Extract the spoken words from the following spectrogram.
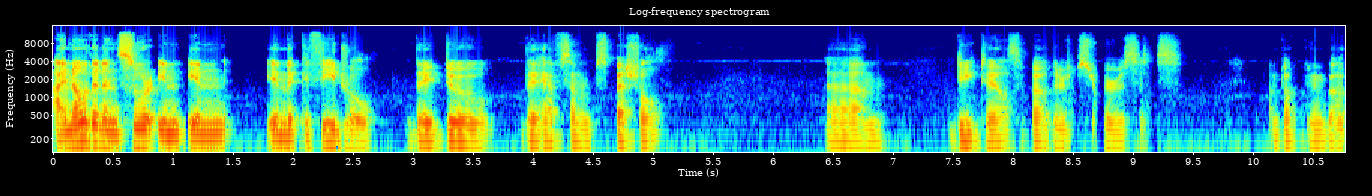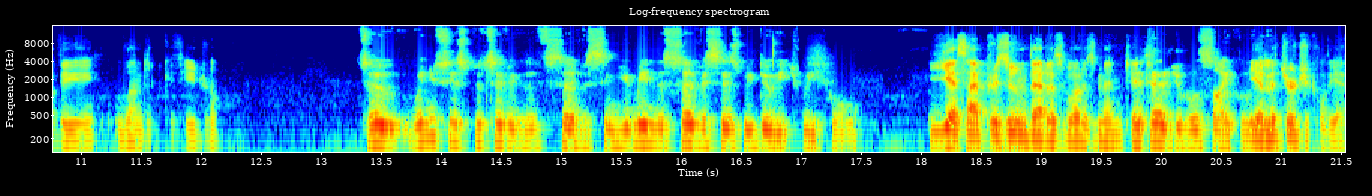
I know that in Sur in in in the cathedral they do they have some special um, details about their services. I'm talking about the London Cathedral. So when you say specific of servicing, you mean the services we do each week or? Yes, I presume that is what is meant. Yes. Liturgical cycle. Yeah, liturgical, yeah.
